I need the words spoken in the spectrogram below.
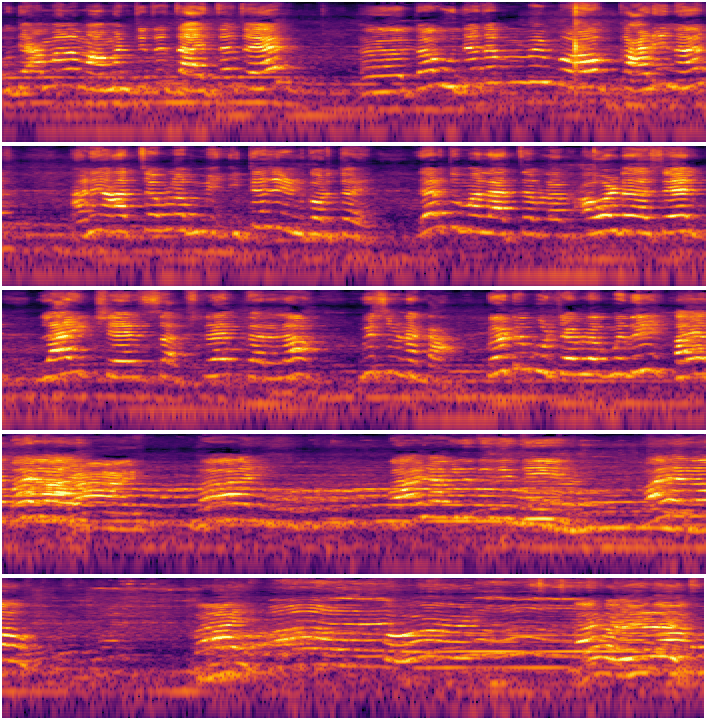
उद्या आम्हाला मामांची तर जायचंच आहे. तर उद्या तर मी ब्लॉग काढीनच आणि आजचा ब्लॉग मी इथेच एंड करतोय. जर तुम्हाला आजचा ब्लॉग आवडला असेल लाईक शेअर सबस्क्राईब करायला विसरू नका. भेटू पुढच्या ब्लॉगमध्ये. Bye bye bye bye bye लागली दीदी. Bye hello bye bye bye bye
